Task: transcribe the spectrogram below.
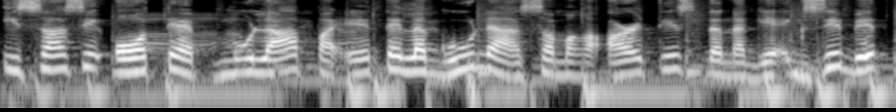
Isa si Otep mula Paete, Laguna sa mga artist na nag exhibit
